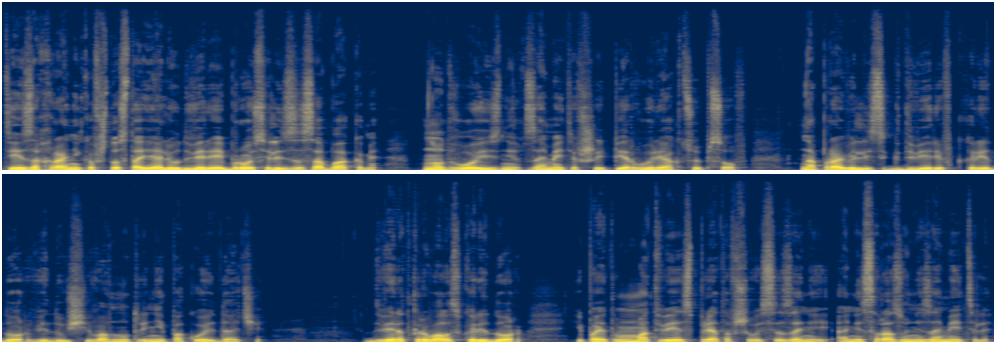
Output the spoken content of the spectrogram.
Те из охранников, что стояли у дверей, бросились за собаками, но двое из них, заметившие первую реакцию псов, направились к двери в коридор, ведущий во внутренний покой дачи. Дверь открывалась в коридор, и поэтому Матвея, спрятавшегося за ней, они сразу не заметили.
